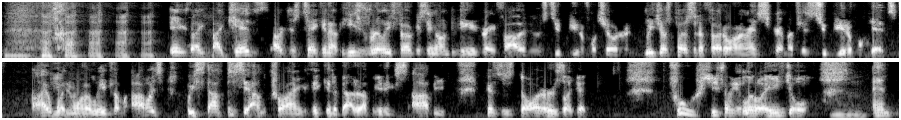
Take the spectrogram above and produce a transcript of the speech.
He's like, my kids are just taking up. He's really focusing on being a great father to his two beautiful children. We just posted a photo on our Instagram of his two beautiful kids. I wouldn't want to leave them. I was. We stopped to see. I'm crying thinking about it. I'm getting sobby because his daughter is like a. Whew, she's like a little angel, Mhm. and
